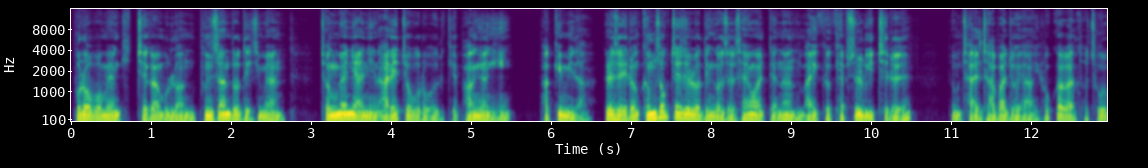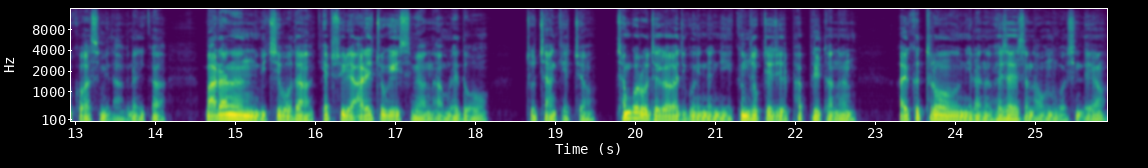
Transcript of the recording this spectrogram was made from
불어보면 기체가 물론 분산도 되지만 정면이 아닌 아래쪽으로 이렇게 방향이 바뀝니다. 그래서 이런 금속 재질로 된 것을 사용할 때는 마이크 캡슐 위치를 좀 잘 잡아줘야 효과가 더 좋을 것 같습니다. 그러니까 말하는 위치보다 캡슐이 아래쪽에 있으면 아무래도 좋지 않겠죠. 참고로 제가 가지고 있는 이 금속 재질 팝 필터는 알크트론이라는 회사에서 나오는 것인데요.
